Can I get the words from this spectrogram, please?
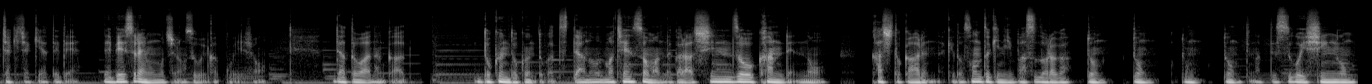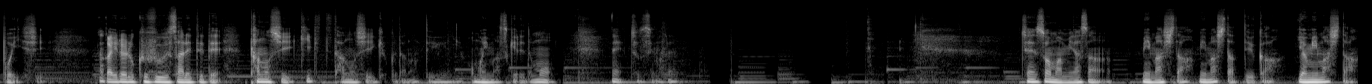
ジャキジャキやってて。でベースラインももちろんすごいかっこいいでしょ。であとはなんかドクンドクンとかっつってあの、まあ、チェーンソーマンだから心臓関連の歌詞とかあるんだけどその時にバスドラがドンドンドンドンってなってすごい心音っぽいしなんかいろいろ工夫されてて楽しい聴いてて楽しい曲だなっていうふうに思いますけれども。ねちょっとすいません。チェンソーマン皆さん見ました？見ましたっていうか読みました？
